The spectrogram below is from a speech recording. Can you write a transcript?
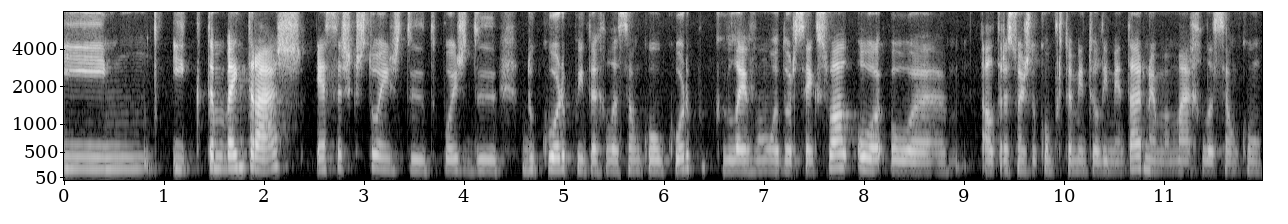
e, e, que também traz essas questões de, depois de, do corpo e da relação com o corpo que levam a dor sexual ou, ou a alterações do comportamento alimentar, não é? Uma má relação com,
